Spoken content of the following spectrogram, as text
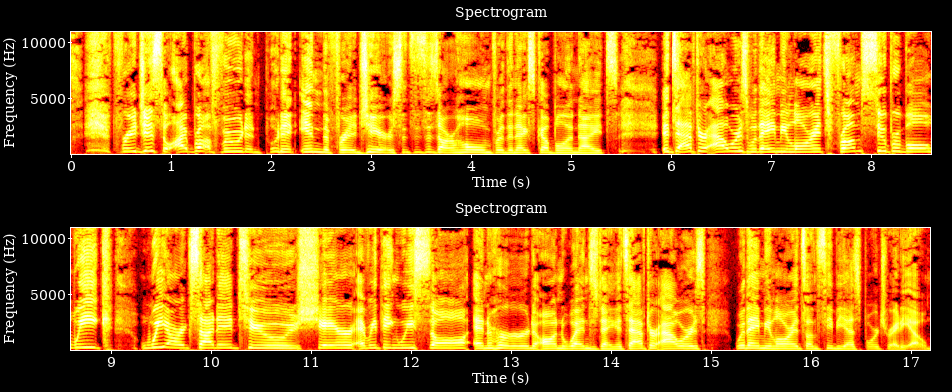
fridges. So I brought food and put it in the fridge here since this is our home for the next couple of nights. It's After Hours with Amy Lawrence from Super Bowl week. We are excited to share everything we saw and heard on Wednesday. It's After Hours with Amy Lawrence on CBS Sports Radio.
